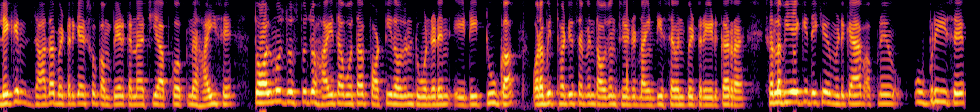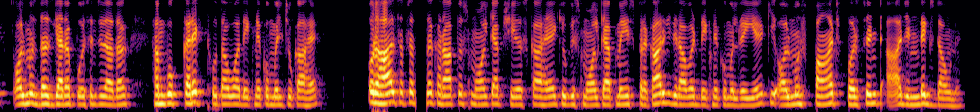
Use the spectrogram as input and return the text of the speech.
लेकिन ज़्यादा बेटर क्या इसको कंपेयर करना चाहिए आपको अपने हाई से? तो ऑलमोस्ट दोस्तों जो हाई था वो था फोर्टी एटी टू का और अभी thirty seven thousand three hundred ninety seven पे ट्रेड कर रहा है। मतलब ये है कि देखिए, मिड कैप अपने ऊपरी से ऑलमोस्ट दस ग्यारह परसेंट से ज़्यादा हमको करेक्ट होता हुआ देखने को मिल चुका है। और हाल सबसे ज़्यादा खराब तो स्मॉल कैप शेयर्स का है, क्योंकि स्मॉल कैप में इस प्रकार की गिरावट देखने को मिल रही है कि ऑलमोस्ट पाँच आज इंडेक्स डाउन है।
